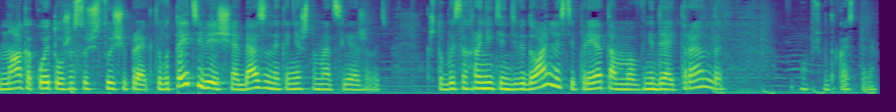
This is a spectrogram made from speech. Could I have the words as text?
на какой-то уже существующий проект. И вот эти вещи обязаны, конечно, мы отслеживать, чтобы сохранить индивидуальность и при этом внедрять тренды. В общем, такая история.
